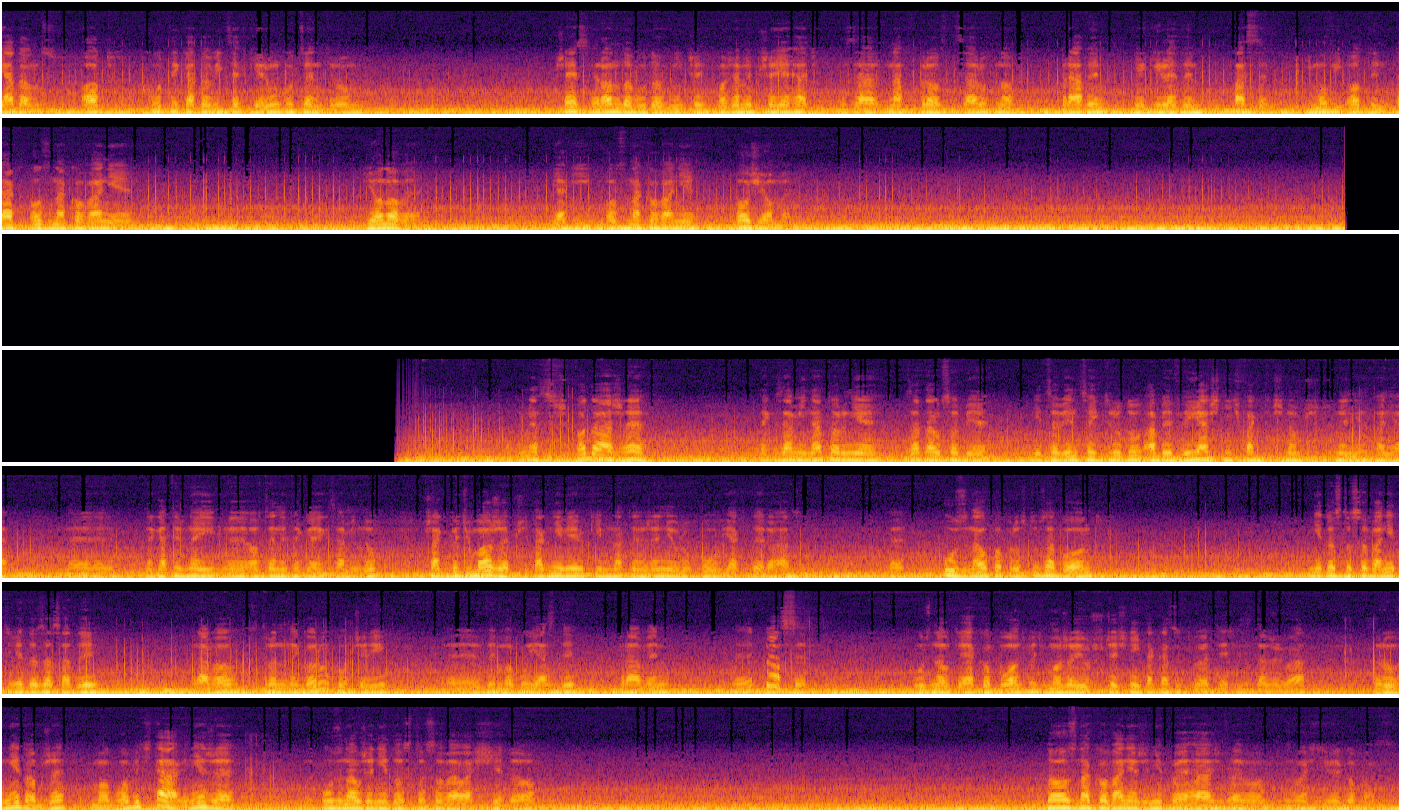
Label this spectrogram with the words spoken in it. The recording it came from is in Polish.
jadąc od Huty Katowice w kierunku centrum przez rondo budowniczych możemy przejechać za, na wprost zarówno prawym, jak i lewym pasem. I mówi o tym tak oznakowanie pionowe, jak i oznakowanie poziome. Szkoda, że egzaminator nie zadał sobie nieco więcej trudu, aby wyjaśnić faktyczną przyczynę niezdania e, negatywnej e, oceny tego egzaminu. Wszak być może przy tak niewielkim natężeniu ruchu jak teraz e, uznał po prostu za błąd niedostosowanie się do zasady prawostronnego ruchu, czyli wymogu jazdy prawym pasem. Uznał to jako błąd, być może już wcześniej taka sytuacja się zdarzyła. Równie dobrze mogło być tak, nie że uznał, że nie dostosowałaś się do do oznakowania, że nie pojechałaś w lewo z właściwego pasu.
